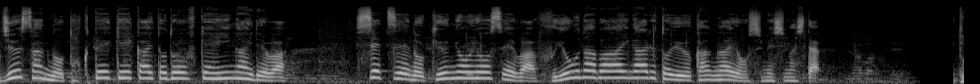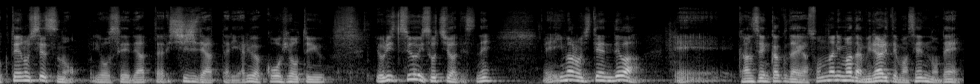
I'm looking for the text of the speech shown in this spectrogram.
13の特定警戒都道府県以外では施設への休業要請は不要な場合があるという考えを示しました。特定の施設の要請であったり、指示であったり、あるいは公表という、より強い措置はですね、今の時点では、えー、感染拡大がそんなにまだ見られてませんので、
